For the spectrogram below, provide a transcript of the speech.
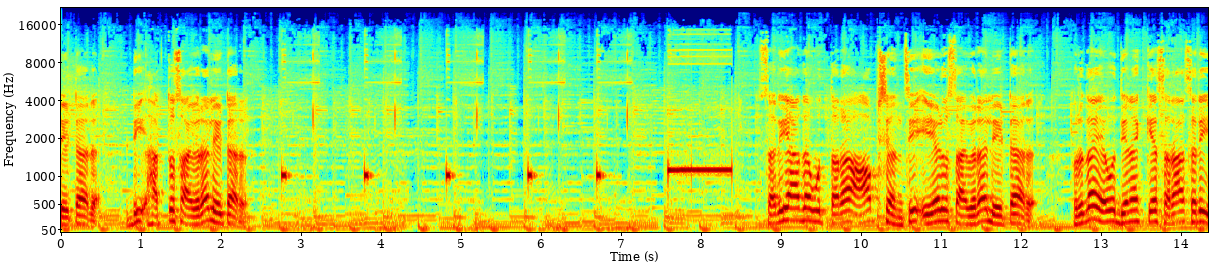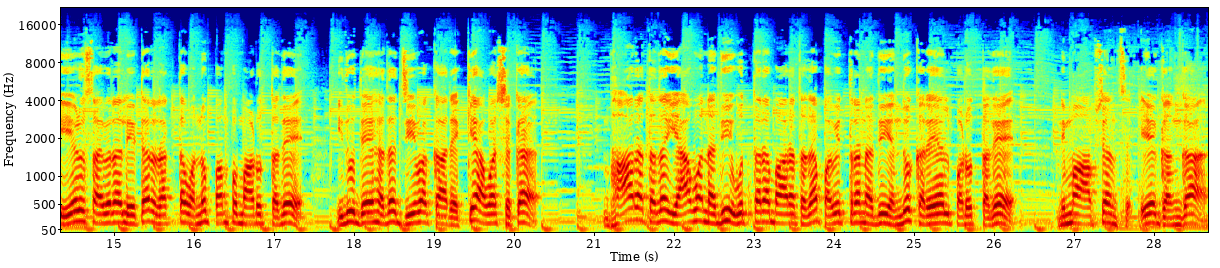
ಲೀಟರ್, ಡಿ ಹತ್ತು ಸಾವಿರ ಲೀಟರ್. ಸರಿಯಾದ ಉತ್ತರ ಆಪ್ಷನ್ ಸಿ ಏಳು ಸಾವಿರ ಲೀಟರ್. ಹೃದಯವು ದಿನಕ್ಕೆ ಸರಾಸರಿ ಏಳು ಸಾವಿರ ಲೀಟರ್ ರಕ್ತವನ್ನು ಪಂಪ್ ಮಾಡುತ್ತದೆ. ಇದು ದೇಹದ ಜೀವ ಕಾರ್ಯಕ್ಕೆ ಅವಶ್ಯಕ. ಭಾರತದ ಯಾವ ನದಿ ಉತ್ತರ ಭಾರತದ ಪವಿತ್ರ ನದಿ ಎಂದು ಕರೆಯಲ್ಪಡುತ್ತದೆ? ನಿಮ್ಮ options A Ganga,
